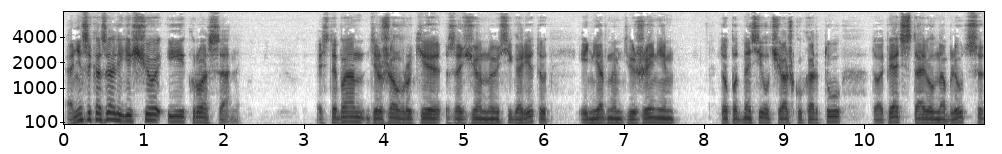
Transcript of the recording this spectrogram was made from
Они заказали еще и круассаны. Эстебан держал в руке зажженную сигарету и нервным движением то подносил чашку к рту, то опять ставил на блюдце,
